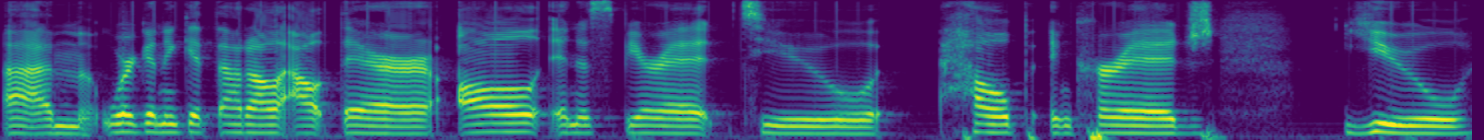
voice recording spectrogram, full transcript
Um, we're going to get that all out there, all in a spirit to help encourage you,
